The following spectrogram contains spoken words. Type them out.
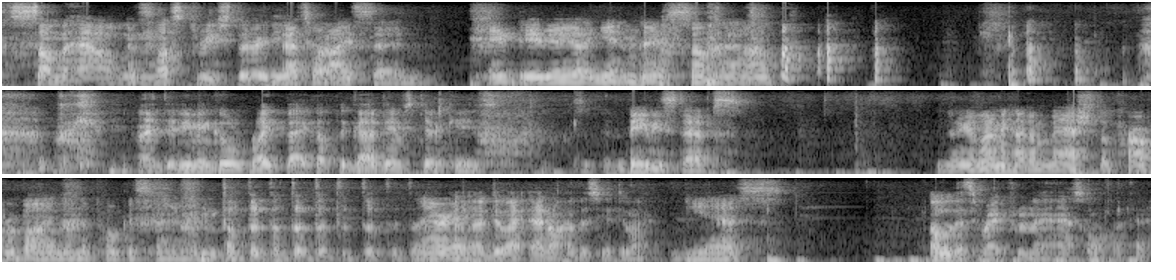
Somehow we That's- must reach the radio. That's what. I said. Hey, baby, I gotta get in there somehow. Okay. I didn't even go right back up the goddamn staircase. Baby steps. You know, you're learning how to mash the proper button in the Poke Center. All right. Uh, do I? I don't have this yet, do I? yes. Oh, that's right from the asshole. Okay.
